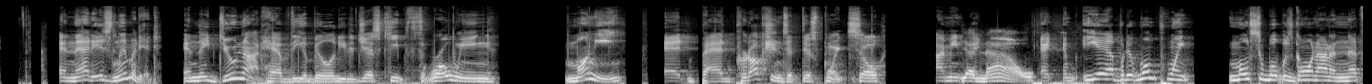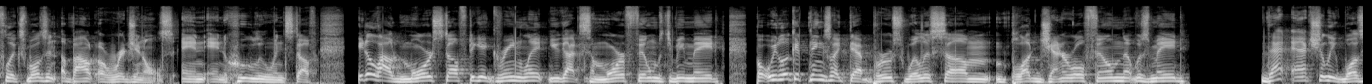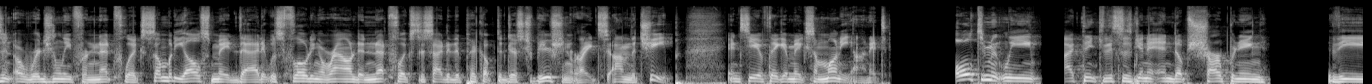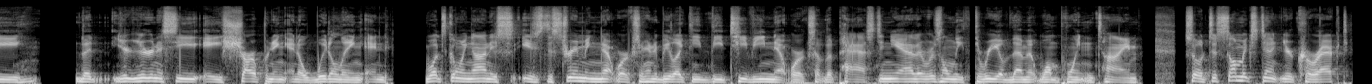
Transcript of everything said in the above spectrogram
And that is limited. And they do not have the ability to just keep throwing money at bad productions at this point. So, I mean, Yeah, now. at- yeah, but at one point, most of what was going on on Netflix wasn't about originals and, and Hulu and stuff. It allowed more stuff to get greenlit. You got some more films to be made. But we look at things like that Bruce Willis um, Blood General film that was made. That actually wasn't originally for Netflix. Somebody else made that. It was floating around, and Netflix decided to pick up the distribution rights on the cheap and see if they can make some money on it. Ultimately, I think this is going to end up sharpening the that you're, you're going to see a sharpening and a whittling and what's going on is is the streaming networks are going to be like the, the TV networks of the past and yeah there was only 3 of them at one point in time so to some extent you're correct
